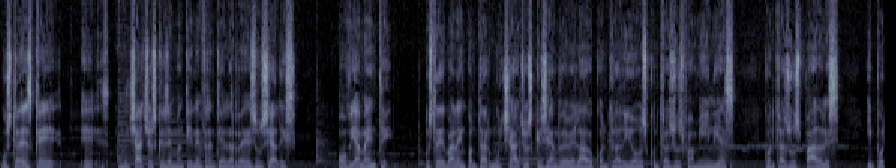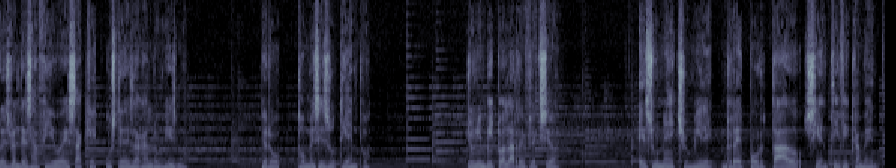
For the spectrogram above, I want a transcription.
Ustedes que, eh, muchachos que se mantienen frente a las redes sociales, obviamente, ustedes van a encontrar muchachos que se han rebelado contra Dios, contra sus familias, contra sus padres y por eso el desafío es a que ustedes hagan lo mismo. Pero tómese su tiempo. Yo lo invito a la reflexión. Es un hecho, mire, reportado científicamente,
